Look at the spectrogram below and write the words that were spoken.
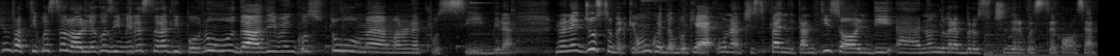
Infatti questa LOL così mi resterà tipo nuda, tipo in costume, ma non è possibile. Non è giusto perché comunque dopo che una ci spende tanti soldi eh, non dovrebbero succedere queste cose.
